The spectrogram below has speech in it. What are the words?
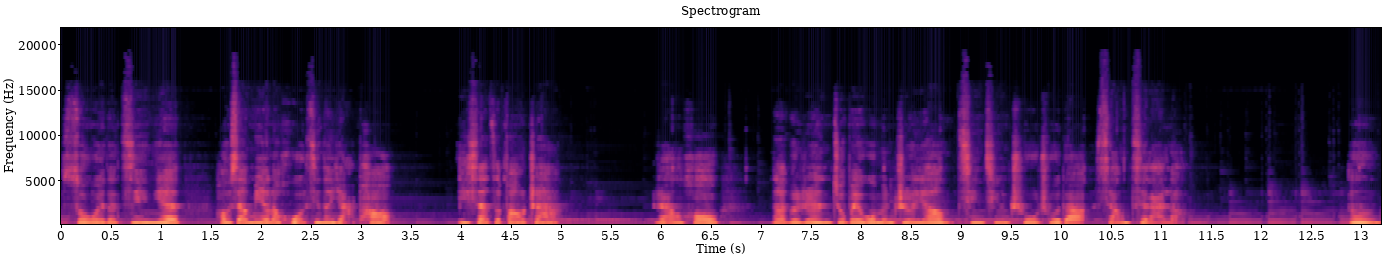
所谓的纪念，好像灭了火星的哑炮，一下子爆炸，然后。那个人就被我们这样清清楚楚地想起来了。嗯，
